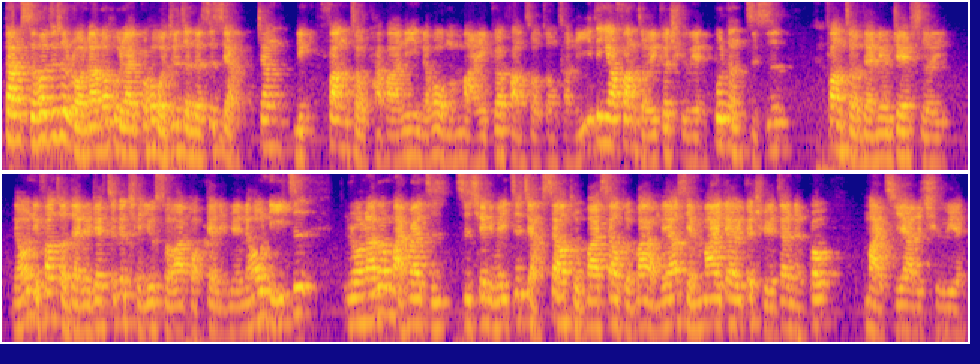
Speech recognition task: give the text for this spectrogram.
当时候就是罗纳多回来过后，我就真的是想，这样你放走卡巴尼，然后我们买一个防守中场，你一定要放走一个球员，不能只是放走 Daniel James 而已。然后你放走 Daniel James，这个钱又收在 pocket 里面，然后你一直 Ronaldo 买回来之之前，你们一直讲 sell to buy，sell to buy，我们要先卖掉一个球员，才能够买其他的球员。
